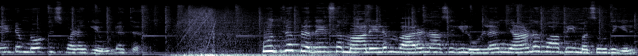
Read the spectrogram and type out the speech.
மீண்டும் நோட்டீஸ் வழங்கியுள்ளது. உத்தரப்பிரதேச மாநிலம் வாரணாசியில் உள்ள ஞானபாபி மசூதியில்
